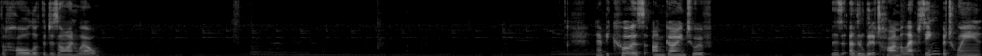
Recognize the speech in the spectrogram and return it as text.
the whole of the design well. Now because I'm going to have, there's a little bit of time elapsing between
